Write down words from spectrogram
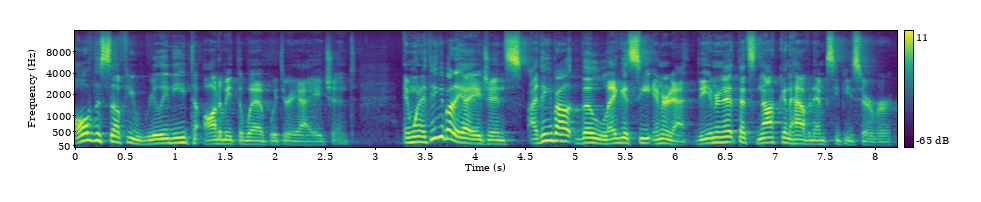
all of the stuff you really need to automate the web with your AI agent. And when I think about AI agents, I think about the legacy internet, the internet that's not going to have an MCP server.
